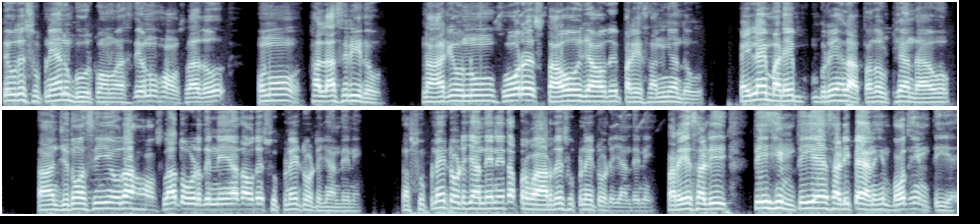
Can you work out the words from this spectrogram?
ਤੇ ਉਹਦੇ ਸੁਪਨਿਆਂ ਨੂੰ ਬੂਰ ਪਾਉਣ ਵਾਸਤੇ ਉਹਨੂੰ ਹੌਸਲਾ ਦਿਓ ਉਹਨੂੰ ਹੱਲਾਸਰੀ ਦਿਓ। ਨਾ ਕਿ ਉਹਨੂੰ ਹੋਰ ਸਤਾਓ ਜਾਂ ਉਹਦੇ ਪਰੇਸ਼ਾਨੀਆਂ ਦਿਓ। ਪਹਿਲਾਂ ਹੀ ਬੜੇ ਬੁਰੇ ਹਾਲਾਤਾਂ ਤੋਂ ਉੱਠਿਆ ਹੁੰਦਾ ਉਹ। ਤਾਂ ਜਦੋਂ ਅਸੀਂ ਉਹਦਾ ਹੌਸਲਾ ਤੋੜ ਦਿੰਨੇ ਆ ਤਾਂ ਉਹਦੇ ਸੁਪਨੇ ਟੁੱਟ ਜਾਂਦੇ ਨੇ। ਤਾਂ ਸੁਪਨੇ ਟੁੱਟ ਜਾਂਦੇ ਨੇ ਤਾਂ ਪਰਿਵਾਰ ਦੇ ਸੁਪਨੇ ਟੁੱਟ ਜਾਂਦੇ ਨੇ। ਪਰ ਇਹ ਸਾਡੀ ਤੀ ਹਿੰਮਤੀ ਹੈ, ਸਾਡੀ ਭੈਣ ਹੀ ਬਹੁਤ ਹਿੰਮਤੀ ਹੈ।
